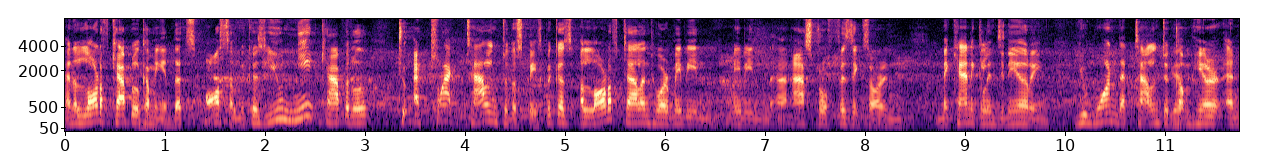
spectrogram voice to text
and a lot of capital coming in. That's awesome because you need capital to attract talent to the space. Because a lot of talent who are maybe in maybe in uh, astrophysics or in mechanical engineering, you want that talent to Yeah. come here and,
